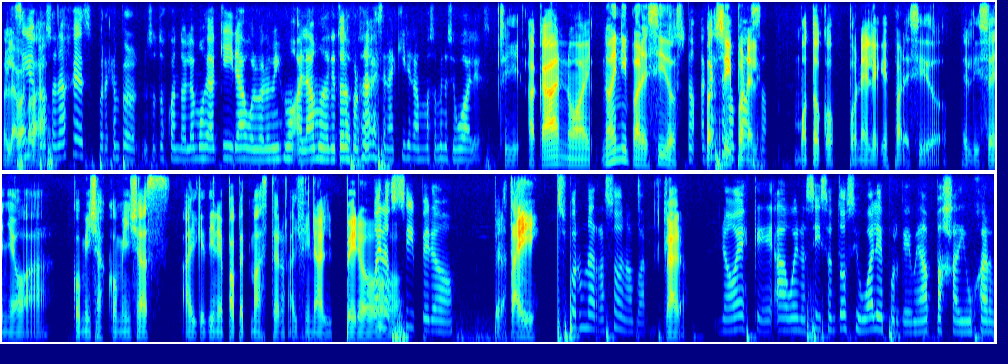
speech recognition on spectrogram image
la de verdad. personajes, por ejemplo, nosotros cuando hablamos de Akira, vuelvo a lo mismo, hablábamos de que todos los personajes en Akira eran más o menos iguales. Sí, acá no hay, no hay ni parecidos. No, acá sí, no ponele. pasa. Motoko, ponele que es parecido el diseño a comillas, comillas, al que tiene Puppet Master al final, pero, Bueno, sí, pero pero hasta ahí, es por una razón aparte. claro. No es que, ah, bueno, sí, son todos iguales porque me da paja dibujar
